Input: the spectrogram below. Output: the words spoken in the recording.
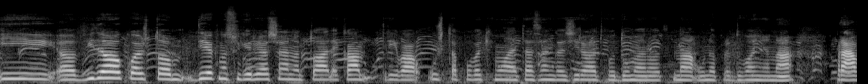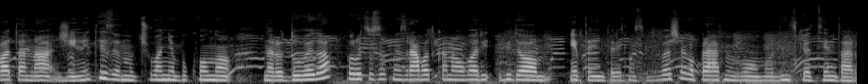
И а, видео кое што директно сугерираше на тоа дека треба уште повеќе младите да се ангажираат во доменот на унапредување на правата на жените, за едначување буквално на родоведа. Процесот на изработка на ова видео епте интересно се одвиваше, го правевме во Младинскиот центар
